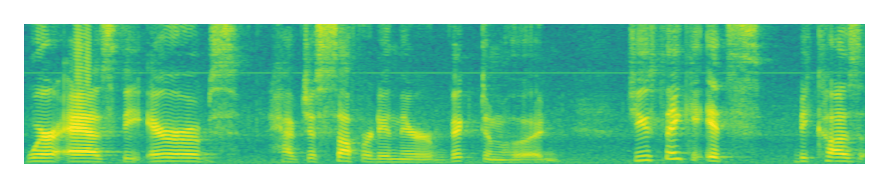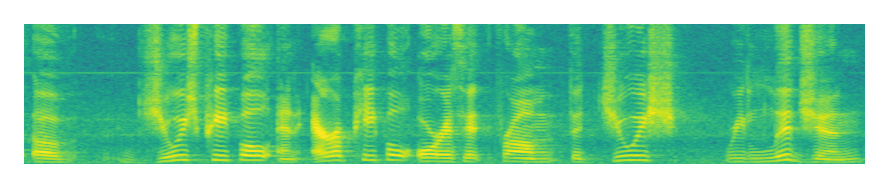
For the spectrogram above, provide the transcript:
whereas the Arabs have just suffered in their victimhood, do you think it's because of Jewish people and Arab people, or is it from the Jewish religion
